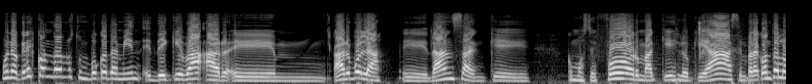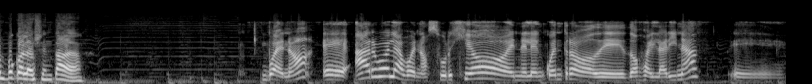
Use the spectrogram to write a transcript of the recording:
Bueno, ¿querés contarnos un poco también de qué va Ar- eh, Árbola? Eh, ¿Danza? ¿Qué, ¿Cómo se forma? ¿Qué es lo que hacen? Para contarle un poco a la oyentada. Bueno, eh, Árbola, bueno, surgió en el encuentro de dos bailarinas, eh,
